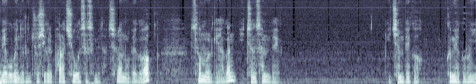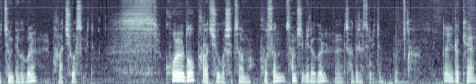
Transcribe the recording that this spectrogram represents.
외국인들은 주식을 팔아치우고 있었습니다. 1500억. 선물 계약은 2300 2100억. 금액으로는 2100억을 팔아치웠습니다 콜도 팔아치우고 13억 풋은 31억을 사들였습니다 또 이렇게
